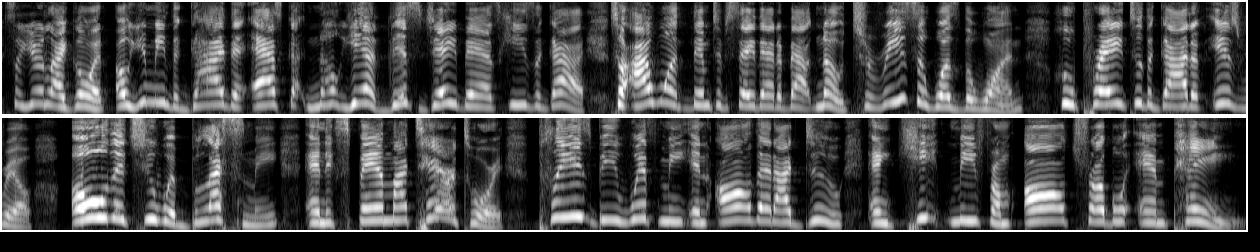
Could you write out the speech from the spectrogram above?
So you're like going, Oh, you mean the guy that asked God? No, yeah, this Jabez, he's a guy. So I want them to say that about. No, Teresa was the one who prayed to the God of Israel. Oh, that you would bless me and expand my territory. Please be with me in all that I do and keep me from all trouble and pain.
